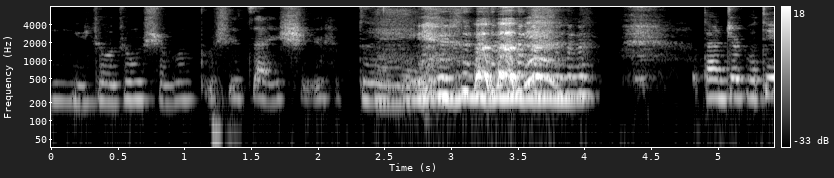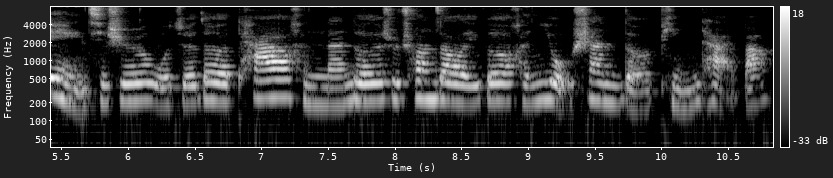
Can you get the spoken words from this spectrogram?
宇宙中什么不是暂时？对。但这部电影其实，我觉得它很难得的是创造了一个很友善的平台吧，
